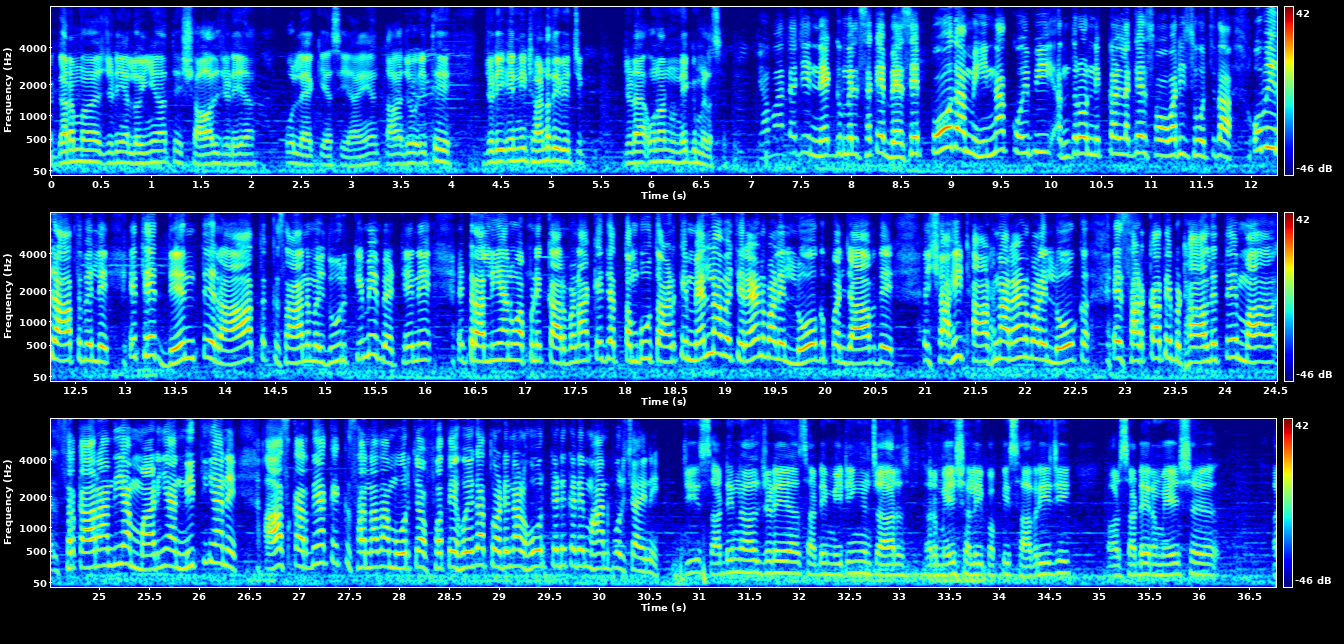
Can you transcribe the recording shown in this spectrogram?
ਗਰਮ ਜਿਹੜੀਆਂ ਲੋਈਆਂ ਤੇ ਸ਼ਾਲ ਜਿਹੜੇ ਆ, ਉਹ ਲੈ ਕੇ ਅਸੀਂ ਆਏ ਹਾਂ। ਤਾਂ ਜੋ ਇੱਥੇ ਜਿਹੜੀ ਇੰਨੀ ਠੰਡ ਦੇ ਵਿੱਚ ਜਿਹੜਾ ਉਹਨਾਂ ਨੂੰ ਨਿੱਘ ਮਿਲ ਸਕੇ। ਕਿਆ ਬਾਤ ਹੈ ਜੀ, ਨਿੱਘ ਮਿਲ ਸਕੇ। ਵੈਸੇ ਪੋਹ ਦਾ ਮਹੀਨਾ ਕੋਈ ਵੀ ਅੰਦਰੋਂ ਨਿਕਲ ਲੱਗੇ 100 ਵਾਰੀ ਸੋਚਦਾ, ਉਹ ਵੀ ਰਾਤ ਵੇਲੇ। ਇੱਥੇ ਦਿਨ ਤੇ ਰਾਤ ਕਿਸਾਨ ਮਜ਼ਦੂਰ ਕਿਵੇਂ ਬੈਠੇ ਨੇ? ਇਹ ਟਰਾਲੀਆਂ ਨੂੰ ਆਪਣੇ ਘਰ ਬਣਾ ਕੇ ਜਾਂ ਤੰਬੂ ਤਾਣ ਕੇ ਮਹਿਲਾਂ ਵਿੱਚ ਰਹਿਣ ਵਾਲੇ ਲੋਕ, ਪੰਜਾਬ ਦੇ ਇਹ ਸ਼ਾਹੀ ਠਾਠ ਨਾਲ ਰਹਿਣ ਵਾਲੇ ਲੋਕ, ਇਹ ਸੜਕਾਂ ਤੇ ਬਿਠਾਲ ਦਿੱਤੇ। ਮਾ- ਸਰਕਾਰਾਂ ਦੀਆਂ ਮਾੜੀਆਂ ਨੀਤੀਆਂ ਨੇ। ਆਸ ਕਰਦੇ ਹਾਂ ਕਿ ਕਿਸਾਨਾਂ ਦਾ ਮੋਰਚਾ ਫਤਿਹ ਹੋਏਗਾ। ਤੁਹਾਡੇ ਨਾਲ ਹੋਰ ਕਿਹੜੇ ਕਿਹੜੇ ਮਹਾਨ ਪੁਰਸ਼ ਆਏ ਨੇ? ਜੀ, ਸਾਡੇ ਨਾਲ ਜਿਹੜੇ ਆ ਸਾਡੇ ਮੀਟਿੰਗ ਇੰਚਾਰਜ ਰਮੇਸ਼ ਅਲੀ ਪੱਪੀ ਸਾਵਰੀ ਜੀ ਔਰ ਸਾਡੇ ਰਮੇਸ਼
